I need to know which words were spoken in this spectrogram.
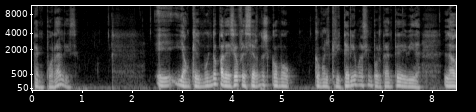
temporales. Eh, y aunque el mundo parece ofrecernos como, como el criterio más importante de vida, la,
